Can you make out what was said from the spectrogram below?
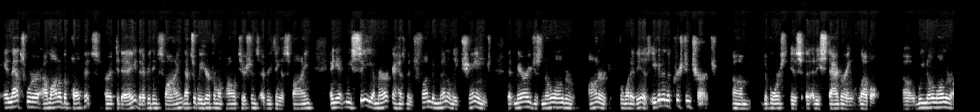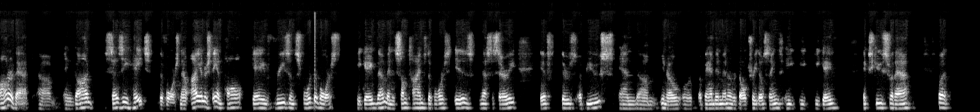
and that's where a lot of the pulpits are at today that everything's fine. That's what we hear from our politicians everything is fine. And yet we see America has been fundamentally changed, that marriage is no longer honored for what it is. Even in the Christian church, um, divorce is at a staggering level. Uh, we no longer honor that. Um, and God says he hates divorce. Now, I understand Paul gave reasons for divorce. He gave them, and sometimes divorce is necessary if there's abuse and um, you know or abandonment or adultery those things he, he he gave excuse for that but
